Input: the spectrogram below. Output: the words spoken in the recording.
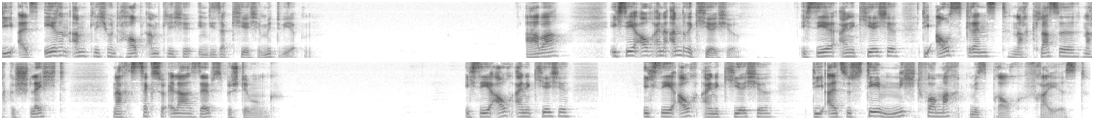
die als Ehrenamtliche und Hauptamtliche in dieser Kirche mitwirken. Aber ich sehe auch eine andere Kirche. Ich sehe eine Kirche, die ausgrenzt nach Klasse, nach Geschlecht, nach sexueller Selbstbestimmung. Ich sehe auch eine Kirche, ich sehe auch eine Kirche, die als System nicht vor Machtmissbrauch frei ist.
